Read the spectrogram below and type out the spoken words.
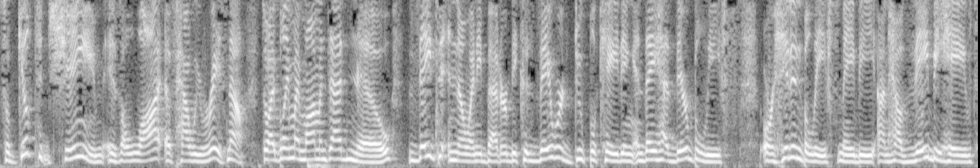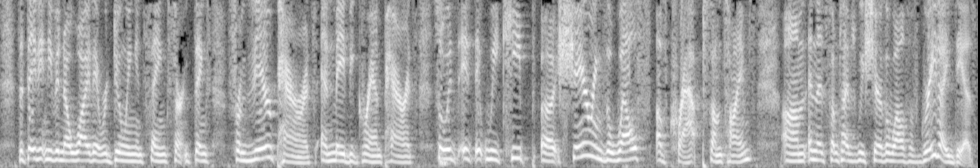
So guilt and shame is a lot of how we were raised. Now do i blame my mom and dad? No. They didn't know any better because they were duplicating and they had their beliefs or hidden beliefs maybe on how they behaved that they didn't even know why they were doing and saying certain things from their parents and maybe grandparents. So it, it, it, we keep uh, sharing the wealth of crap sometimes, um, and then sometimes we share the wealth of great ideas.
